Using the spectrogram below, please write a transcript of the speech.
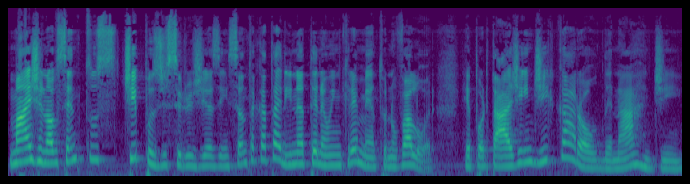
mais de 900 tipos de cirurgias em Santa Catarina terão incremento no valor. Reportagem de Carol Denardi.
